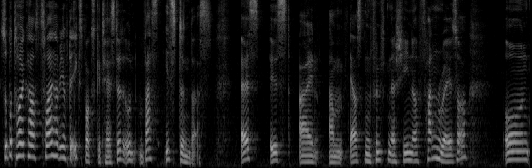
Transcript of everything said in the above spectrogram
Super Toy Cars 2 habe ich auf der Xbox getestet und was ist denn das? Es ist ein am 1.5. erschienener Funracer und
